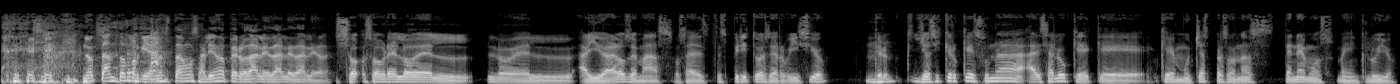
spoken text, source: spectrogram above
no tanto porque ya no estamos saliendo, pero dale, dale, dale. dale. So- sobre lo del, lo del ayudar a los demás, o sea, este espíritu de servicio, creo- yo sí creo que es una, es algo que, que, que muchas personas tenemos, me incluyo.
